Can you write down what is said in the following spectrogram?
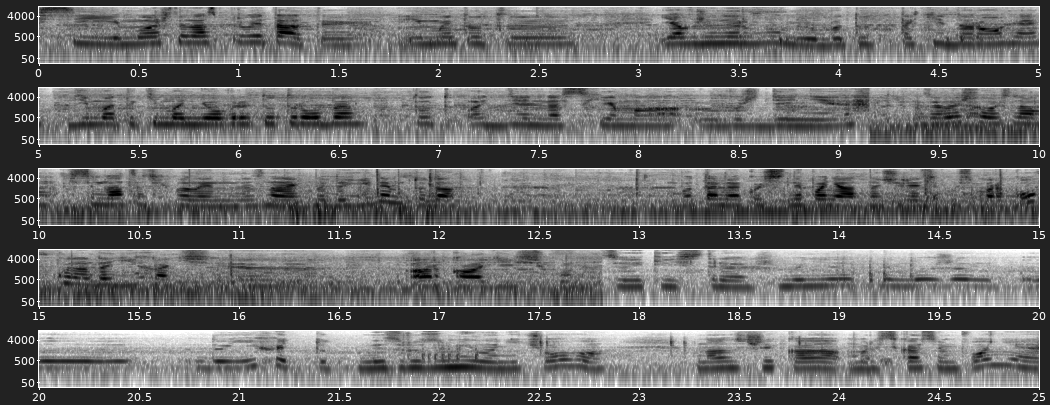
Вже можете нас привітати. І ми тут. е, Я вже нервую, бо тут такі дороги. Діма такі маневри тут робить. Тут віддільна схема вождіння. Залишилось нам 17 хвилин. Не знаю, як ми доїдемо туди. Бо там якось непонятно, через якусь парковку треба їхати е, аркадійську. Це якийсь треш. Ми ніяк не можемо е, доїхати. Тут не зрозуміло нічого. У нас ЖК морська симфонія,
